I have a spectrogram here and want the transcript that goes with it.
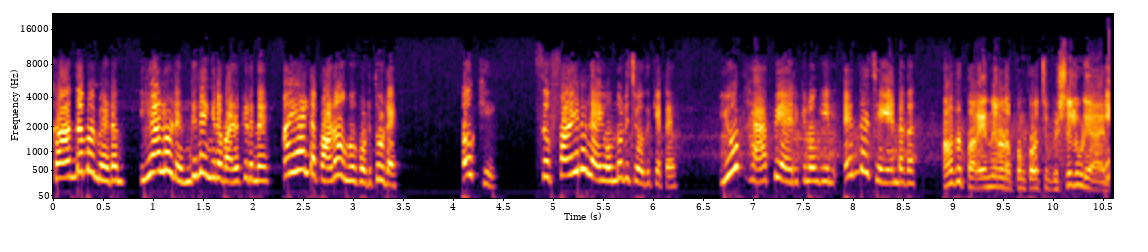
കാന്തമ്മ മേഡം ഇയാളോട് എന്തിനാ ഇങ്ങനെ വഴക്കിടുന്നേ? അയാളുടെ പണം അങ്ങ് കൊടുത്തൂടെ? ഓക്കെ. സോ ഫൈനലായി ഒന്നുകൂടി ചോദിക്കട്ടെ? യൂത്ത് ഹാപ്പി ആയിരിക്കണമെങ്കിൽ എന്താ ചെയ്യേണ്ടത്? അത് പറയുന്നതിനോടൊപ്പം കുറച്ച് വിഷലൂടെ ആയാലും?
